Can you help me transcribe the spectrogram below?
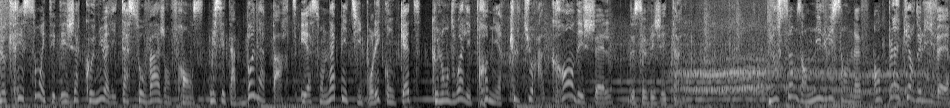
Le cresson était déjà connu à l'état sauvage en France, mais c'est à Bonaparte et à son appétit pour les conquêtes que l'on doit les premières cultures à grande échelle de ce végétal. Nous sommes en 1809, en plein cœur de l'hiver,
